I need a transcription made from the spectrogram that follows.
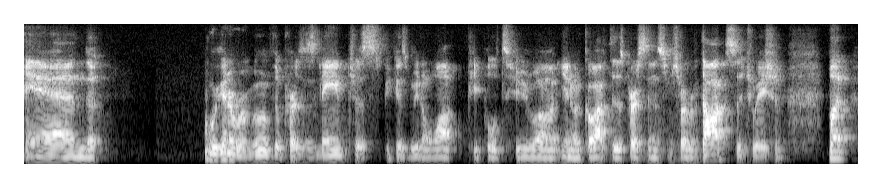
and we're gonna remove the person's name just because we don't want people to, uh, you know, go after this person in some sort of doc situation. But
